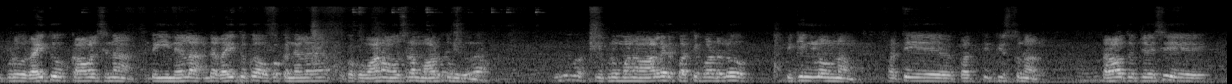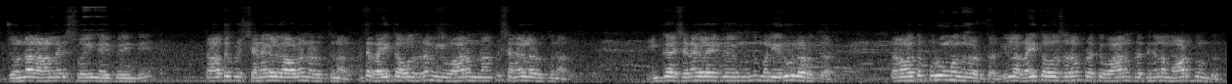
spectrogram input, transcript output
ఇప్పుడు రైతు కావాల్సిన అంటే ఈ నెల అంటే రైతుకు ఒక్కొక్క నెల ఒక్కొక్క వారం అవసరం మారుతూ ఉంటుంది. ఇప్పుడు మనం ఆల్రెడీ పత్తి పంటలు పికింగ్లో ఉన్నాం. పత్తి పత్తి తీస్తున్నారు. తర్వాత వచ్చేసి జొన్నలు ఆల్రెడీ సోయింగ్ అయిపోయింది. తర్వాత ఇప్పుడు శనగలు కావాలని అడుగుతున్నారు. అంటే రైతు అవసరం ఈ వారం నాకు శనగలు అడుగుతున్నారు. ఇంకా శనగలు అయిపోయే ముందు మళ్ళీ ఎరువులు అడుగుతారు. తర్వాత పురుగు మందులు అడుగుతారు ఇలా రైతు అవసరం ప్రతి వారం ప్రతి నెల మారుతుంటుంది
